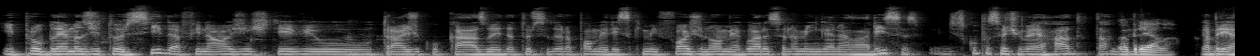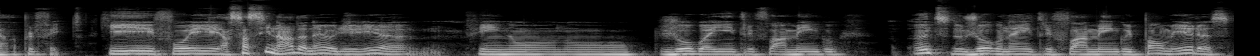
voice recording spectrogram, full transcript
E problemas de torcida. Afinal, a gente teve o trágico caso aí da torcedora palmeirense, que me foge o nome agora, se eu não me engano, é Larissa. Desculpa se eu estiver errado, tá? Gabriela. Gabriela, perfeito. Que foi assassinada, né? Eu diria, enfim, no, no jogo aí entre Flamengo, antes do jogo, né? Entre Flamengo e Palmeiras.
